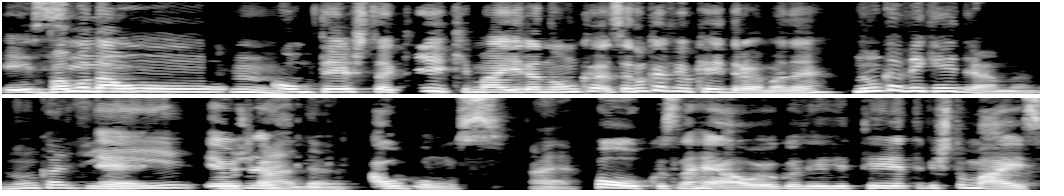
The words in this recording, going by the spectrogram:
Esse... Vamos dar um Hum. contexto aqui que Maíra nunca. Você nunca viu K-drama, né? Nunca vi K-drama, nunca vi É, Eu já nada. vi alguns. É. Poucos, na real. Eu teria ter visto mais.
